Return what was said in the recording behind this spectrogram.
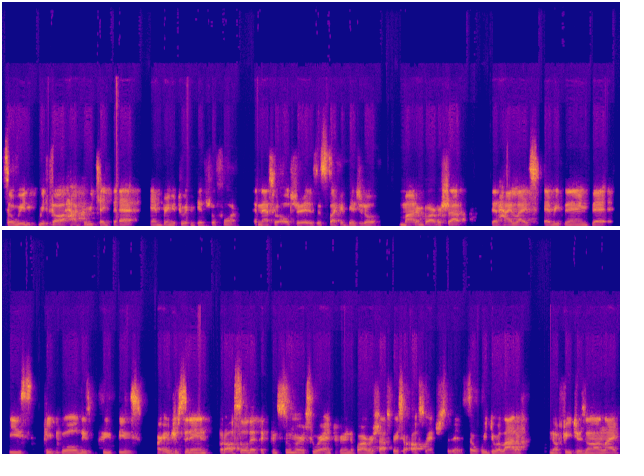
So we we thought, how can we take that and bring it to a digital form? And that's what Ultra is. It's like a digital modern barbershop that highlights everything that these people, these these are interested in, but also that the consumers who are entering the barbershop space are also interested in. So we do a lot of you know features on like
